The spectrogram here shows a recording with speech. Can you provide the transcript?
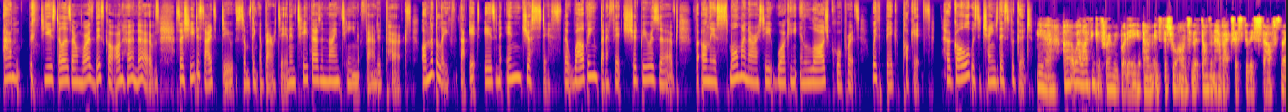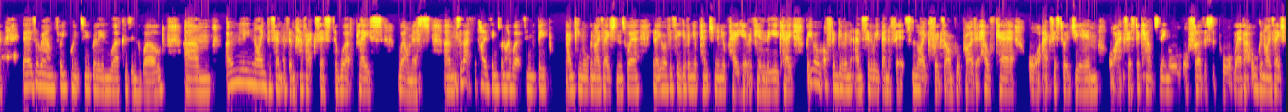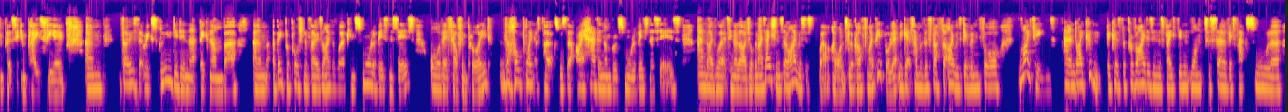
And to use Stella's own words, this got on her nerves. So she decided to do something about it. And in 2019, founded pirkx on the belief that it is an injustice that well-being benefits should be reserved for only a small minority working in large corporates with big pockets. Her goal was to change this for good. Yeah, uh, well, I think it's for everybody. Um, it's the short answer that doesn't have access to this stuff. So there's around 3.2 billion workers in the world. Um, only 9% of them have access to workplace wellness. Um, so that's the kind of things when I worked in the big banking organisations where you know you're obviously given your pension and your pay here, in the UK, but you're often given ancillary benefits like, for example, private healthcare or access to a gym or access to counselling or, or, further support where that organisation puts it in place for you. Um, those that are excluded in that big number, um, a big proportion of those either work in smaller businesses or they're self-employed. The whole point of pirkx was that I had a number of smaller businesses and I'd worked in a large organization. So I was just, well, I want to look after my people. Let me get some of the stuff that I was given for my teams. And I couldn't because the providers in the space didn't want to service that smaller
